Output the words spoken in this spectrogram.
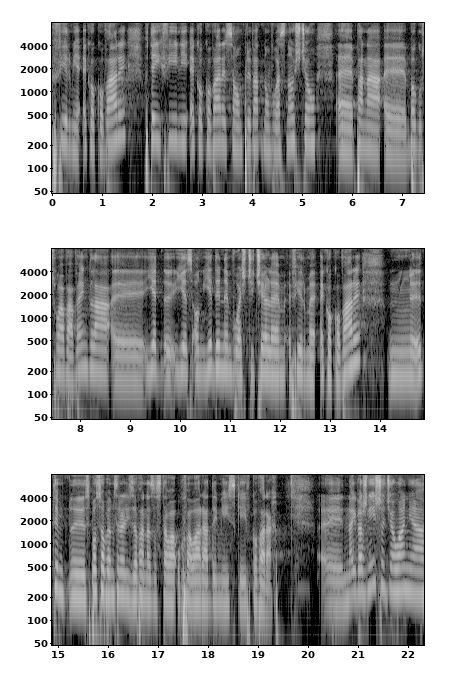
w firmie Ekokowary. W tej chwili Ekokowary są prywatną własnością e, pana e, Bogusława Węgla. E, Jest on jedynym właścicielem firmy Ekokowary. Mm, Tym sposobem zrealizowana została uchwała Rady Miejskiej w Kowarach. E, Najważniejsze działania,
